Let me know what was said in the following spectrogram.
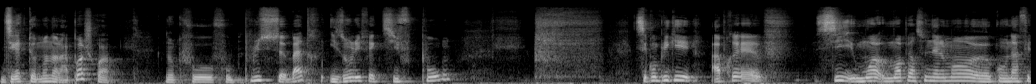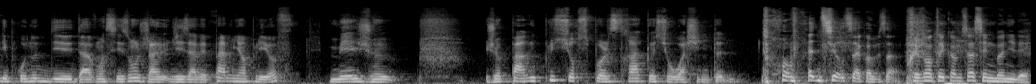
directement dans la poche, quoi. Donc faut, faut plus se battre. Ils ont l'effectif pour. C'est compliqué. Après, si moi, moi personnellement, quand on a fait les pronos d'avant-saison, je je les avais pas mis en playoff. Mais je, je parie plus sur Spolstra que sur Washington. on va dire ça comme ça. Présenté comme ça, c'est une bonne idée.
